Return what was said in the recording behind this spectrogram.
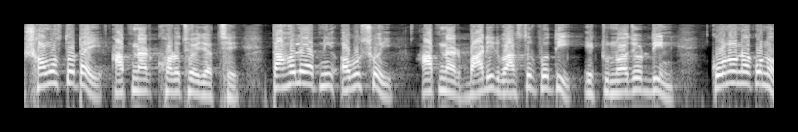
সমস্তটাই আপনার খরচ হয়ে যাচ্ছে। তাহলে আপনি অবশ্যই আপনার বাড়ির বাস্তুর প্রতি একটু নজর দিন। কোনো না কোনো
